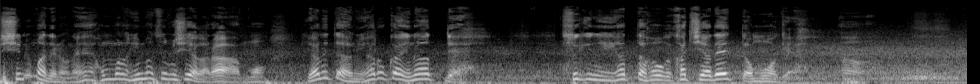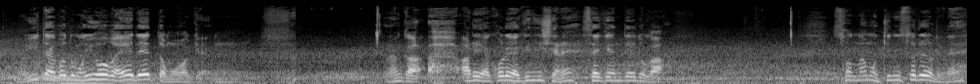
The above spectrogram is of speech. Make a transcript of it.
死ぬまでのねほんまの暇つぶしやからもうやれたようにやろかいなって好きにやった方が勝ちやでって思うわけ、うん、言いたいことも言う方がええでって思うわけ、うん、なんかあれやこれや気にしてね世間体とかそんなもん気にするよりね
